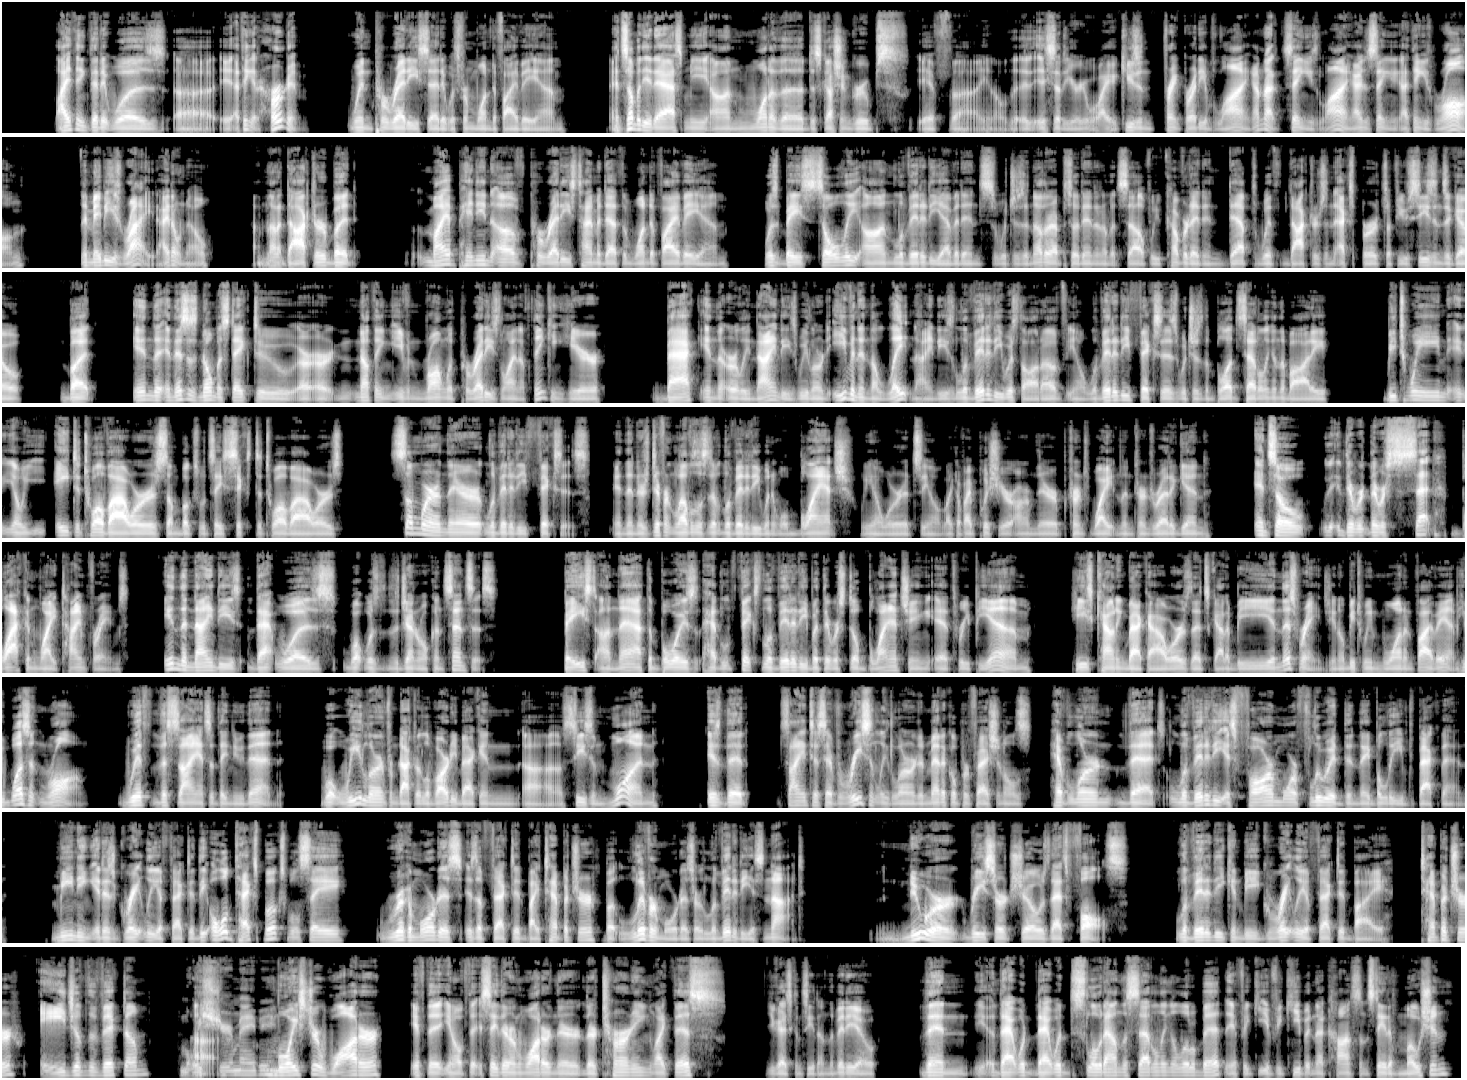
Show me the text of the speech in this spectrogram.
I think that it was, uh, I think it hurt him when Peretti said it was from 1 to 5 a.m. And somebody had asked me on one of the discussion groups if, uh, you know, they said, you're, why are you accusing Frank Peretti of lying? I'm not saying he's lying. I'm just saying I think he's wrong. And maybe he's right. I don't know. I'm not a doctor, but my opinion of Peretti's time of death of 1 to 5 a.m. was based solely on lividity evidence, which is another episode in and of itself. We've covered it in depth with doctors and experts a few seasons ago. But in the and this is no mistake to or, or nothing even wrong with Peretti's line of thinking here. Back in the early 90s, we learned even in the late 90s, lividity was thought of, you know, lividity fixes, which is the blood settling in the body, between eh, you know 8 to 12 hours, some books would say 6 to 12 hours. Somewhere in there lividity fixes. And then there's different levels of lividity when it will blanch you know where it's you know like if i push your arm there it turns white and then turns red again. And so there were there were set black and white time frames in the 90s that was what was the general consensus. Based on that the boys had fixed lividity but they were still blanching at 3 p.m he's counting back hours that's got to be in this range you know between 1 and 5 a.m he wasn't wrong with the science that they knew then what we learned from dr lavardi back in uh, season one is that scientists have recently learned and medical professionals have learned that lividity is far more fluid than they believed back then, meaning it is greatly affected. The old textbooks will say rigor mortis is affected by temperature, but livor mortis or lividity is not. Newer research shows that's false. Lividity can be greatly affected by temperature, age of the victim, uh, Moisture, maybe. moisture, water. If they, you know, if they say they're in water and they're they're turning like this, you guys can see it on the video. Then that would that would slow down the settling a little bit if it, if you keep it in a constant state of motion.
